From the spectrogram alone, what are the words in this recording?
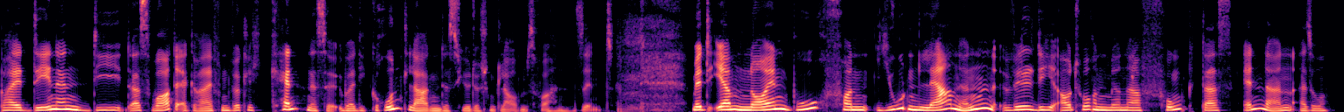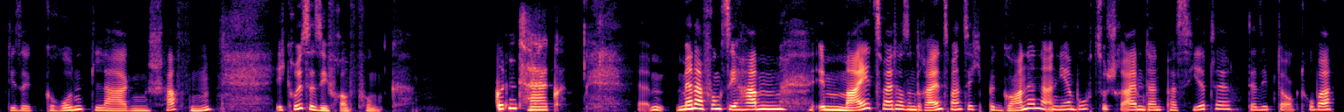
bei denen, die das Wort ergreifen, wirklich Kenntnisse über die Grundlagen des jüdischen Glaubens vorhanden sind. Mit ihrem neuen Buch von Juden lernen will die Autorin Mirna Funk das ändern, also diese Grundlagen schaffen. Ich grüße Sie, Frau Funk. Guten Tag. Ähm, Mirna Funk, Sie haben im Mai 2023 begonnen, an Ihrem Buch zu schreiben. Dann passierte der 7. Oktober.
